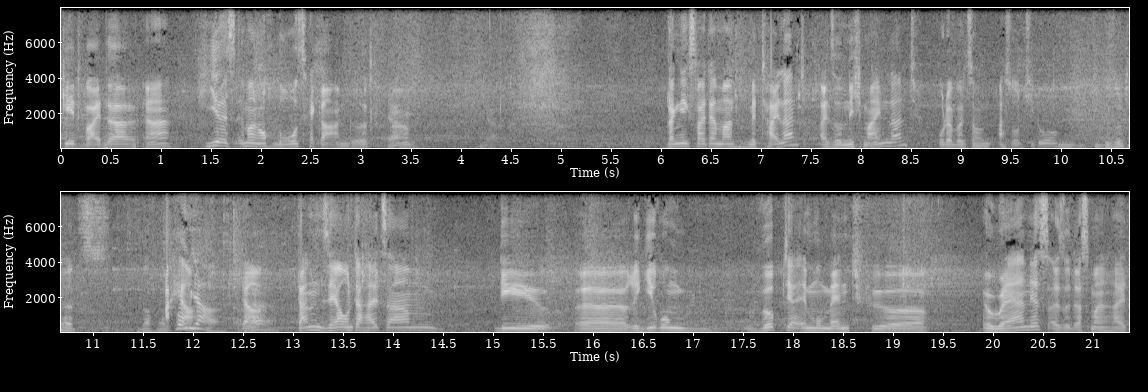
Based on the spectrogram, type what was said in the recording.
geht weiter. Ja. Hier ist immer noch ein groß Hackerangriff. Ja. Dann ging es weiter mal mit Thailand, also nicht mein Land. Oder willst du noch, achso, Tito? Die Gesundheitssache. Ach ja. Oh ja. ja. Dann sehr unterhaltsam. Die äh, Regierung wirbt ja im Moment für Awareness, also dass man halt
